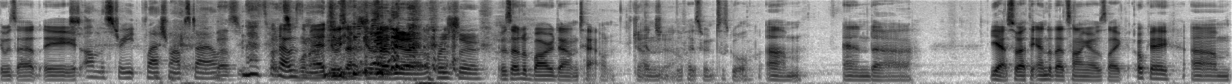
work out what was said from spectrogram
It was at a Just on the street, flash mob style. That's That's what I was It was imagining. at, it was at- yeah, for sure. it was at a bar downtown in Gotcha. the place we went to school. Um, and uh, yeah, so at the end of that song, I was like, okay, um,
